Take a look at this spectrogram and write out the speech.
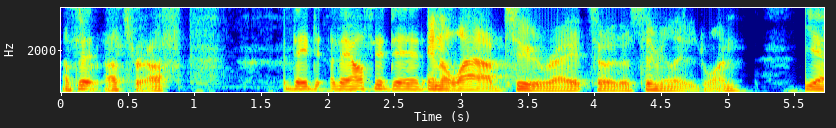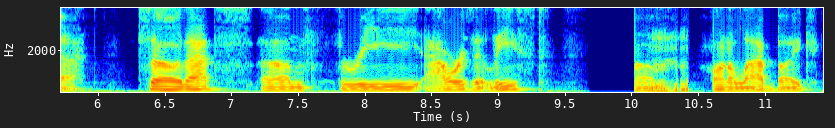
that's so, that's rough. They they also did in a lab too, right? So the simulated one. Yeah. So that's um, three hours at least um, mm-hmm. on a lab bike.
